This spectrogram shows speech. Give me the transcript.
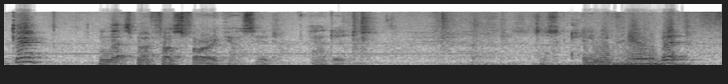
Okay, and that's my phosphoric acid added. Just clean up here a bit.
